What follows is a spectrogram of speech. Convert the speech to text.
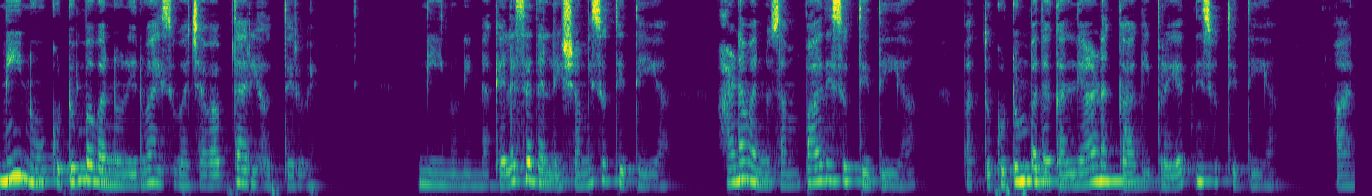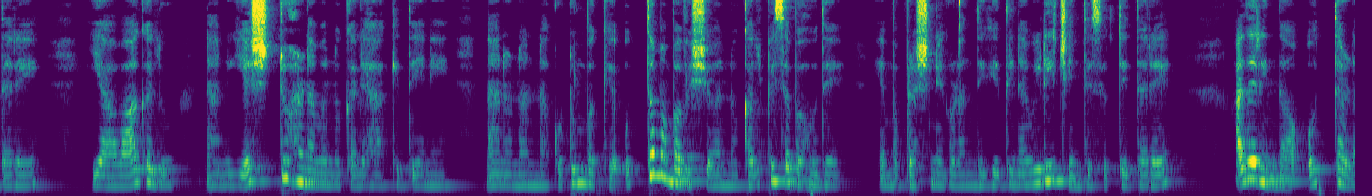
ನೀನು ಕುಟುಂಬವನ್ನು ನಿರ್ವಹಿಸುವ ಜವಾಬ್ದಾರಿ ಹೊತ್ತಿರುವೆ. ನೀನು ನಿನ್ನ ಕೆಲಸದಲ್ಲಿ ಶ್ರಮಿಸುತ್ತಿದ್ದೀಯ? ಹಣವನ್ನು ಸಂಪಾದಿಸುತ್ತಿದ್ದೀಯ? ಮತ್ತು ಕುಟುಂಬದ ಕಲ್ಯಾಣಕ್ಕಾಗಿ ಪ್ರಯತ್ನಿಸುತ್ತಿದ್ದೀಯ? ಆದರೆ ಯಾವಾಗಲೂ ನಾನು ಎಷ್ಟು ಹಣವನ್ನು ಕಲೆ ಹಾಕಿದ್ದೇನೆ ನಾನು ನನ್ನ ಕುಟುಂಬಕ್ಕೆ ಉತ್ತಮ ಭವಿಷ್ಯವನ್ನು ಕಲ್ಪಿಸಬಹುದೇ ಎಂಬ ಪ್ರಶ್ನೆಗಳೊಂದಿಗೆ ದಿನವಿಡೀ ಚಿಂತಿಸುತ್ತಿದ್ದರೆ, ಅದರಿಂದ ಒತ್ತಡ,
